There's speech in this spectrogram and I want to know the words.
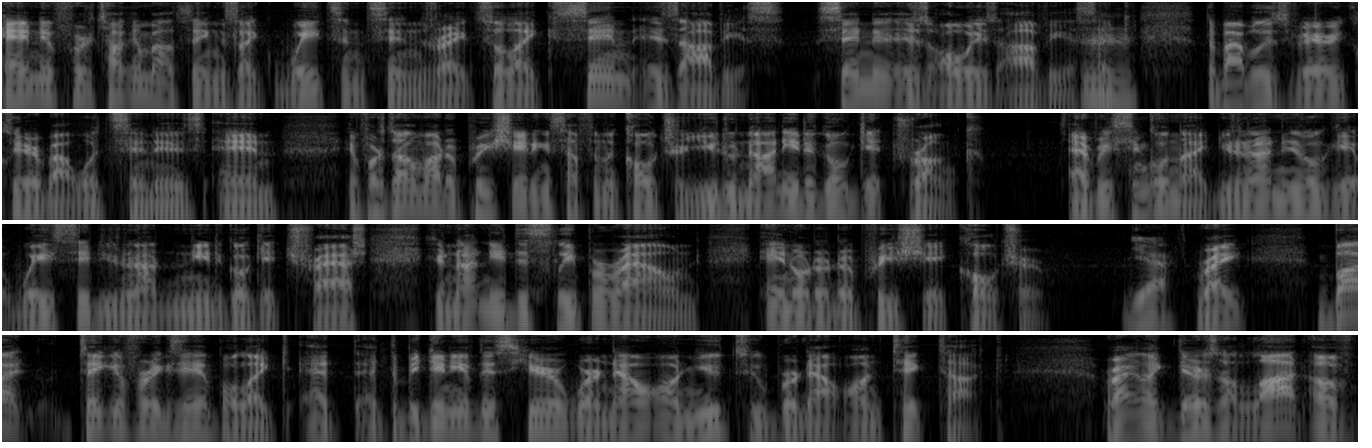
And if we're talking about things like weights and sins, right? So, like, sin is obvious. Sin is always obvious. Like, mm. the Bible is very clear about what sin is. And if we're talking about appreciating stuff in the culture, you do not need to go get drunk every single night. You do not need to go get wasted. You do not need to go get trash. You do not need to sleep around in order to appreciate culture Yeah. right? But take it for example, like at, at the beginning of this year, we're now on YouTube, we're now on TikTok, right? Like there's a lot of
